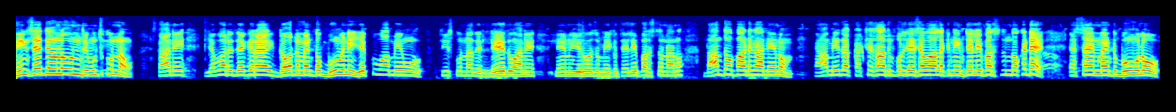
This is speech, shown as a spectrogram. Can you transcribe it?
మేము సేద్యంలో ఉంది ఉంచుకున్నాము కానీ ఎవరి దగ్గర గవర్నమెంట్ భూమిని ఎక్కువ మేము తీసుకున్నది లేదు అని నేను ఈరోజు మీకు తెలియపరుస్తున్నాను. దాంతోపాటుగా నేను నా మీద కక్ష సాధింపులు చేసే వాళ్ళకి నేను తెలియపరుస్తుంది ఒకటే. అసైన్మెంట్ భూములు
